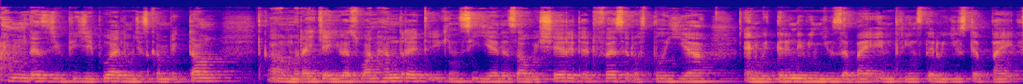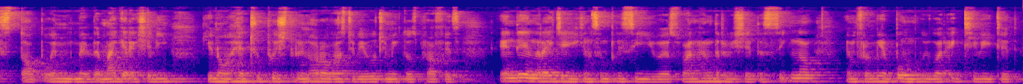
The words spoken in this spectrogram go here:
there's GBP JPY. Let me just come back down. Um, right here, US 100. You can see here, this is how we share it. At first, it was still here, and we didn't even use a buy entry. Instead, we used a buy stop when the market actually, you know, had to push through in order of us to be able to make those profits. And then right here, you can simply see US 100. We share the signal, and from here, boom, we got activated.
